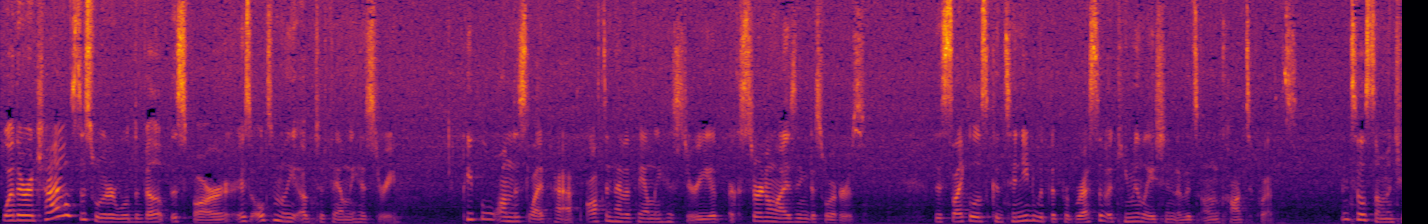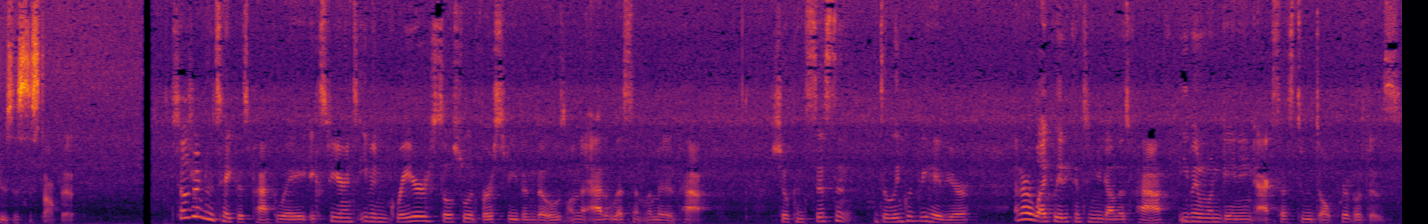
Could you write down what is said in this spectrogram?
Whether a child's disorder will develop this far is ultimately up to family history. People on this life path often have a family history of externalizing disorders. This cycle is continued with the progressive accumulation of its own consequence until someone chooses to stop it. Children who take this pathway experience even greater social adversity than those on the adolescent limited path, show consistent delinquent behavior, and are likely to continue down this path even when gaining access to adult privileges.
